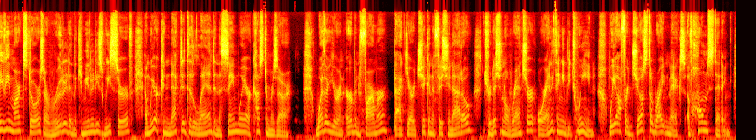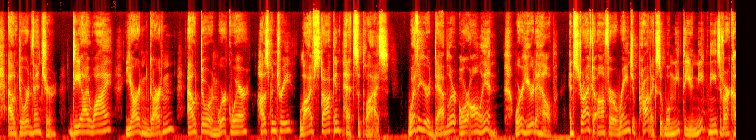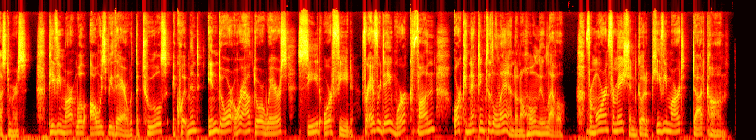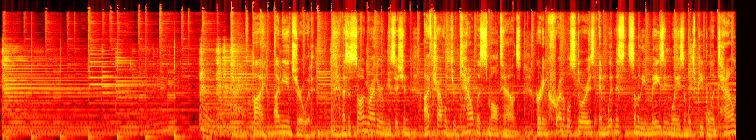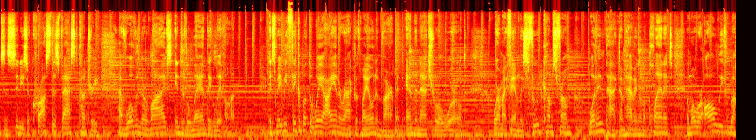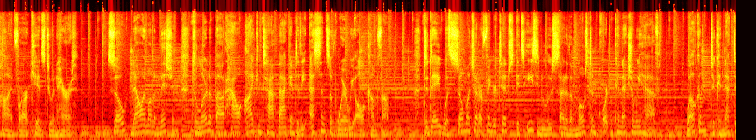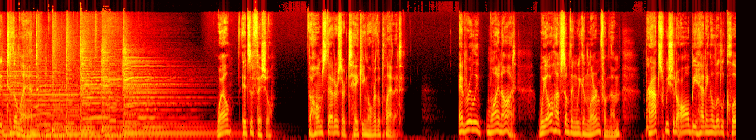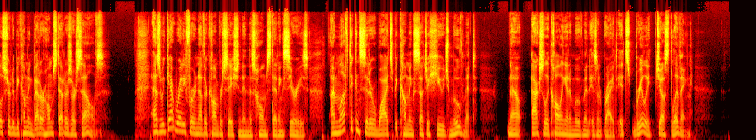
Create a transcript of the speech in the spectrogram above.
Peavey Mart stores are rooted in the communities we serve, and we are connected to the land in the same way our customers are. Whether you're an urban farmer, backyard chicken aficionado, traditional rancher, or anything in between, we offer just the right mix of homesteading, outdoor adventure, DIY, yard and garden, outdoor and workwear, husbandry, livestock, and pet supplies. Whether you're a dabbler or all in, we're here to help and strive to offer a range of products that will meet the unique needs of our customers. Peavey Mart will always be there with the tools, equipment, indoor or outdoor wares, seed or feed for everyday work, fun, or connecting to the land on a whole new level. For more information, go to peaveymart.com. Hi, I'm Ian Sherwood. As a songwriter and musician, I've traveled through countless small towns, heard incredible stories, and witnessed some of the amazing ways in which people in towns and cities across this vast country have woven their lives into the land they live on. It's made me think about the way I interact with my own environment and the natural world, where my family's food comes from, what impact I'm having on the planet, and what we're all leaving behind for our kids to inherit. So now I'm on a mission to learn about how I can tap back into the essence of where we all come from. Today, with so much at our fingertips, it's easy to lose sight of the most important connection we have. Welcome to Connected to the Land. Well, it's official. The homesteaders are taking over the planet. And really, why not? We all have something we can learn from them. Perhaps we should all be heading a little closer to becoming better homesteaders ourselves. As we get ready for another conversation in this homesteading series, I'm left to consider why it's becoming such a huge movement. Now, actually calling it a movement isn't right, it's really just living.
